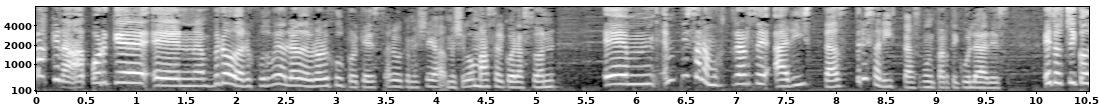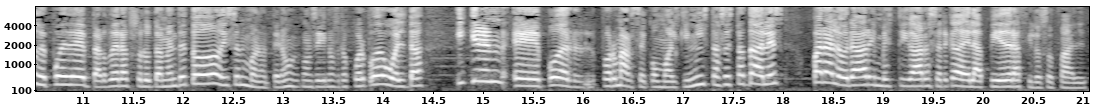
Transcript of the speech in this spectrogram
Más que nada porque en Brotherhood, voy a hablar de Brotherhood porque es algo que me, llega, me llegó más al corazón, eh, empiezan a mostrarse aristas, tres aristas muy particulares. Estos chicos después de perder absolutamente todo dicen, bueno, tenemos que conseguir nuestros cuerpos de vuelta y quieren eh, poder formarse como alquimistas estatales para lograr investigar acerca de la piedra filosofal.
